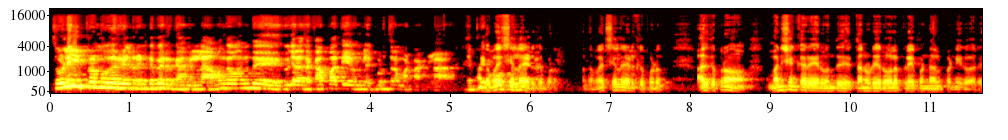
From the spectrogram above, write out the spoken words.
தொழில் பிரமுகர்கள் ரெண்டு பேர் இருக்காங்கல்ல அவங்க வந்து குஜராத்தை காப்பாத்தி இவங்களுக்கு கொடுத்துட மாட்டாங்களா? அந்த முயற்சி போகும்? எல்லாம் எடுக்கப்படும். அந்த முயற்சியெல்லாம் எடுக்கப்படும். அதுக்கப்புறம் மணிசங்கரையர் வந்து தன்னுடைய ரோலை ப்ளே பண்ணாலும் பண்ணிடுவார்.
